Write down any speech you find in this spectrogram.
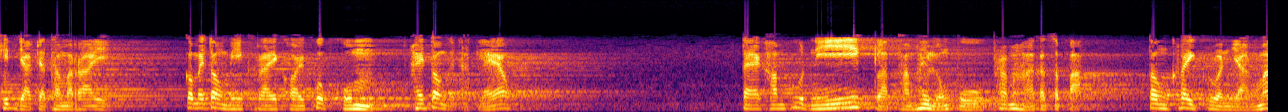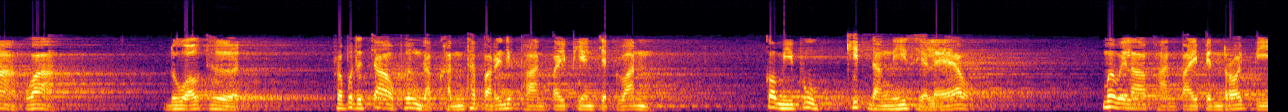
คิดอยากจะทำอะไร ก็ไม่ต้องมีใครคอยควบคุมให้ต้องอึดอัดแล้ว แต่คำพูดนี้กลับทำให้หลวงปู่พระมหากัสสปะ ต้องใคร่ครวญอย่างมากว่า ดูเอาเถิด พระพุทธเจ้าเพิ่งดับขันธปรินิพพานไปเพียงเจ็ดวัน ก็มีผู้คิดดังนี้เสียแล้ว เมื่อเวลาผ่านไปเป็นร้อยปี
